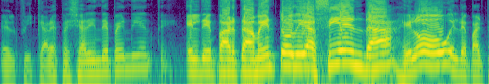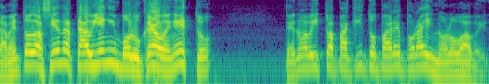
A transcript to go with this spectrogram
el fiscal especial independiente, el Departamento de Hacienda, hello, el Departamento de Hacienda está bien involucrado en esto. Usted no ha visto a Paquito Pared por ahí, no lo va a ver.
